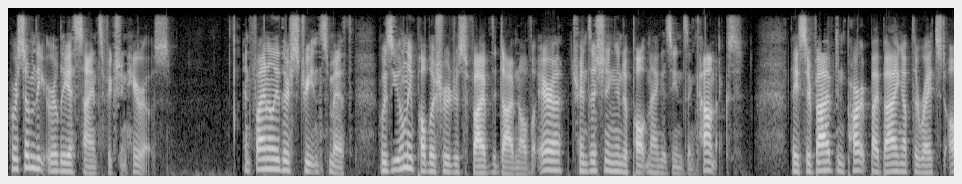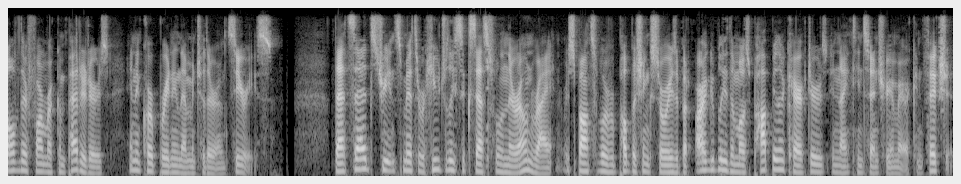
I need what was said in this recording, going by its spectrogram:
who are some of the earliest science fiction heroes. And finally, there's Street and Smith, who was the only publisher to survive the dime novel era, transitioning into pulp magazines and comics. They survived in part by buying up the rights to all of their former competitors and incorporating them into their own series. That said, Street and Smith were hugely successful in their own right, responsible for publishing stories about arguably the most popular characters in 19th century American fiction.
